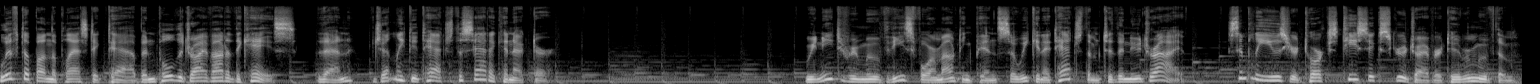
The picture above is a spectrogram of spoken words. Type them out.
Lift up on the plastic tab and pull the drive out of the case. Then, gently detach the SATA connector. We need to remove these four mounting pins so we can attach them to the new drive. Simply use your Torx T6 screwdriver to remove them.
